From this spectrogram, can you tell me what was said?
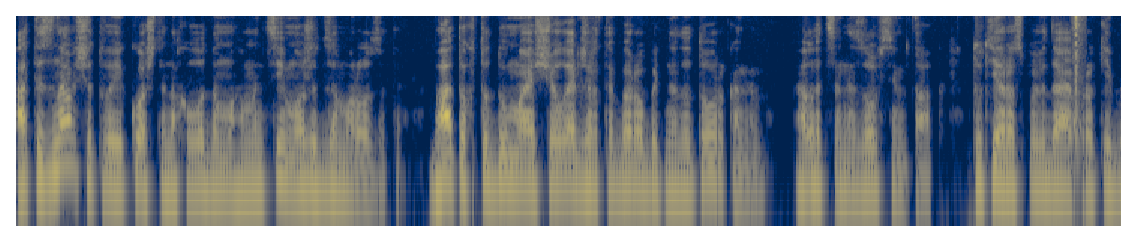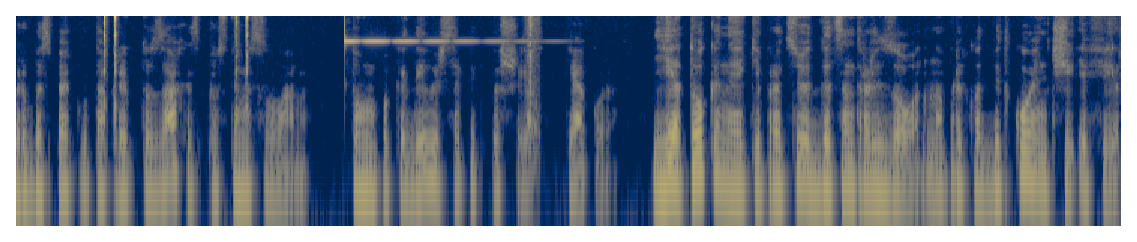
А ти знав, що твої кошти на холодному гаманці можуть заморозити? Багато хто думає, що леджер тебе робить недоторканим, але це не зовсім так. Тут я розповідаю про кібербезпеку та криптозахист простими словами. Тому, поки дивишся, підпишись. Дякую. Є токени, які працюють децентралізовано, наприклад, біткоін чи ефір.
